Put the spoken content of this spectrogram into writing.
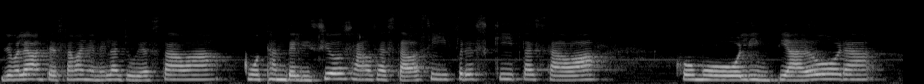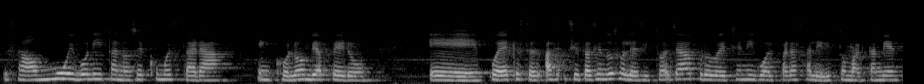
yo me levanté esta mañana y la lluvia estaba como tan deliciosa, o sea, estaba así fresquita, estaba como limpiadora, estaba muy bonita, no sé cómo estará en Colombia, pero eh, puede que esté, si está haciendo solecito allá, aprovechen igual para salir y tomar también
